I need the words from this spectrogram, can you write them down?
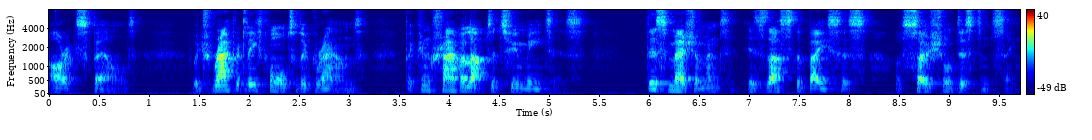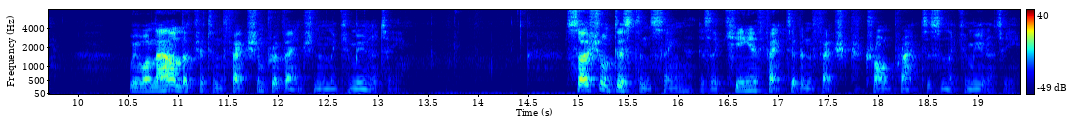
are expelled, which rapidly fall to the ground, but can travel up to 2 metres. This measurement is thus the basis of social distancing. We will now look at infection prevention in the community. Social distancing is a key effective infection control practice in the community,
